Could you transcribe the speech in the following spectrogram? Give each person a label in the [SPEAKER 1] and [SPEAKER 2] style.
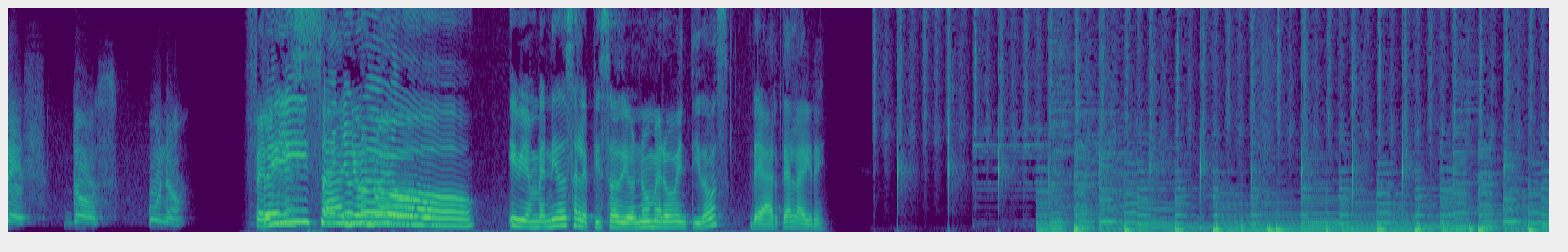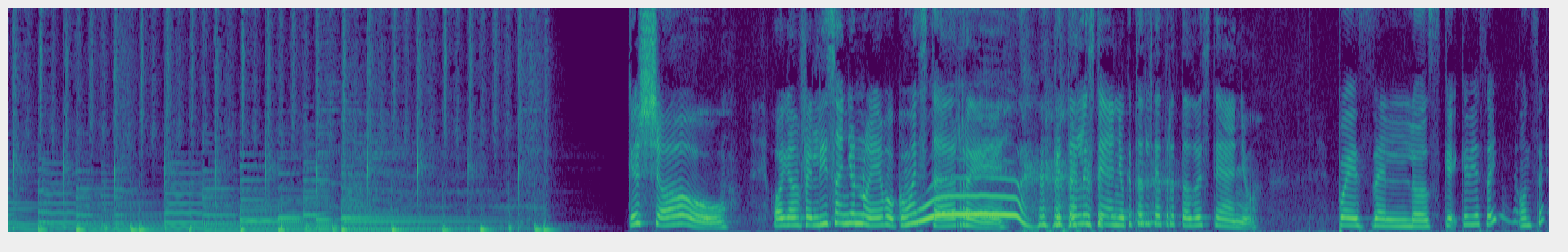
[SPEAKER 1] 3, 2, 1.
[SPEAKER 2] ¡Feliz Año Nuevo!
[SPEAKER 1] Y bienvenidos al episodio número 22 de Arte al Aire. ¡Qué show! Oigan, feliz año nuevo. ¿Cómo estás, Re? ¿Qué tal este año? ¿Qué tal te ha tratado este año?
[SPEAKER 2] Pues en los... ¿Qué, qué días hoy? ¿11?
